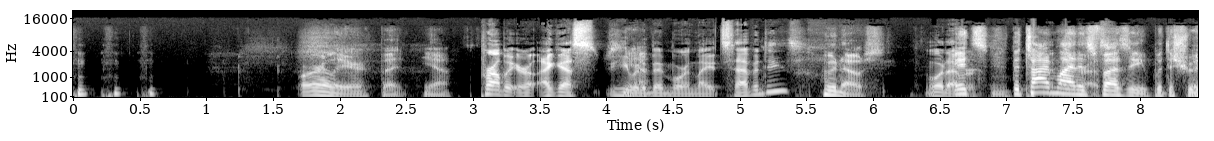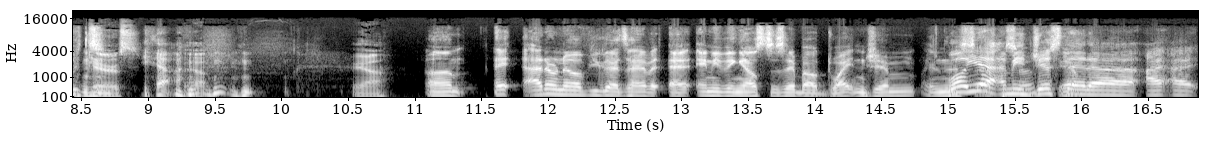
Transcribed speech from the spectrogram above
or earlier, but yeah, Probably, early, I guess he Yeah. would have been born late 70s. who knows? Whatever. It's the timeline is fuzzy with the Schrutes. cares? Yeah. yeah. yeah. Um, I, I don't know if you guys have uh, anything else to say about Dwight and Jim. In this Well, yeah. I mean, just Yeah. that. Uh, I, I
